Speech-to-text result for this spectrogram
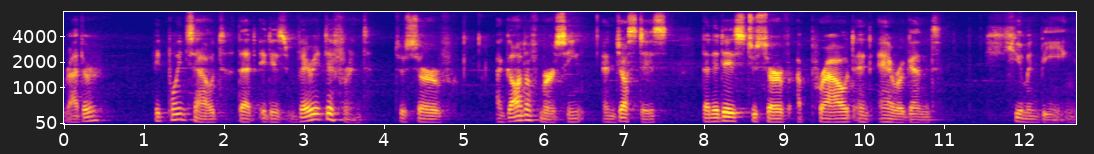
Rather, it points out that it is very different to serve a God of mercy and justice than it is to serve a proud and arrogant human being.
